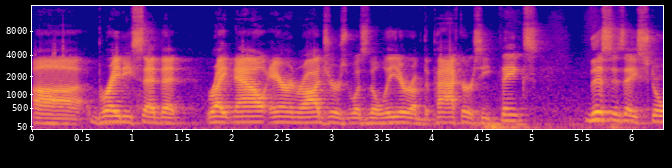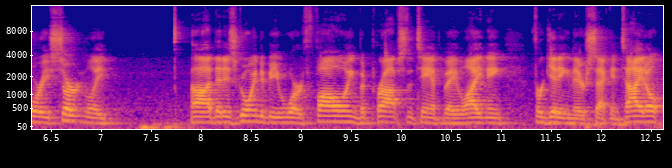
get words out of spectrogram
uh, Brady said that right now Aaron Rodgers was the leader of the Packers. He thinks this is a story, certainly, uh, that is going to be worth following, but props to the Tampa Bay Lightning for getting their second title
